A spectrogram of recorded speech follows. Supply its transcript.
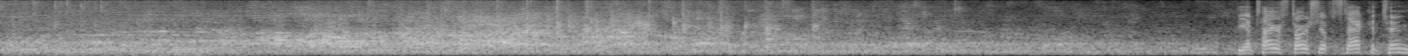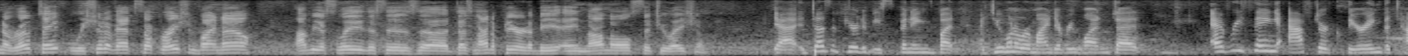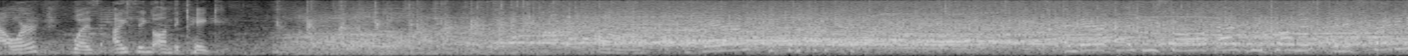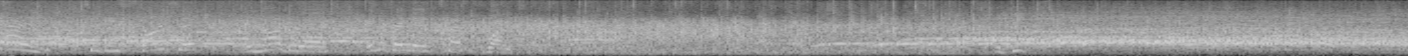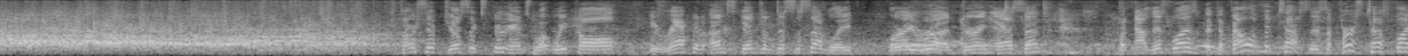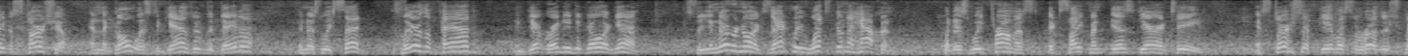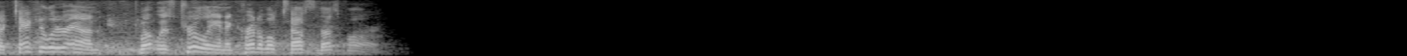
The entire Starship stack continuing to rotate. We should have had separation by now. Obviously, this is uh, does not appear to be a nominal situation. Yeah, it does appear to be spinning, but I do want to remind everyone that everything after clearing the tower was icing on the cake. And there, as you saw, as we promised, an exciting end to the Starship inaugural integrated test flight. A deep Starship just experienced what we call a rapid unscheduled disassembly or a RUD during ascent. But now this was a development test. This is the first test flight of Starship, and the goal was to gather the data and, as we said, clear the pad and get ready to go again. So you never know exactly what's going to happen, but as we promised, excitement is guaranteed. And Starship gave us a rather spectacular end to what was truly an incredible test thus far.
